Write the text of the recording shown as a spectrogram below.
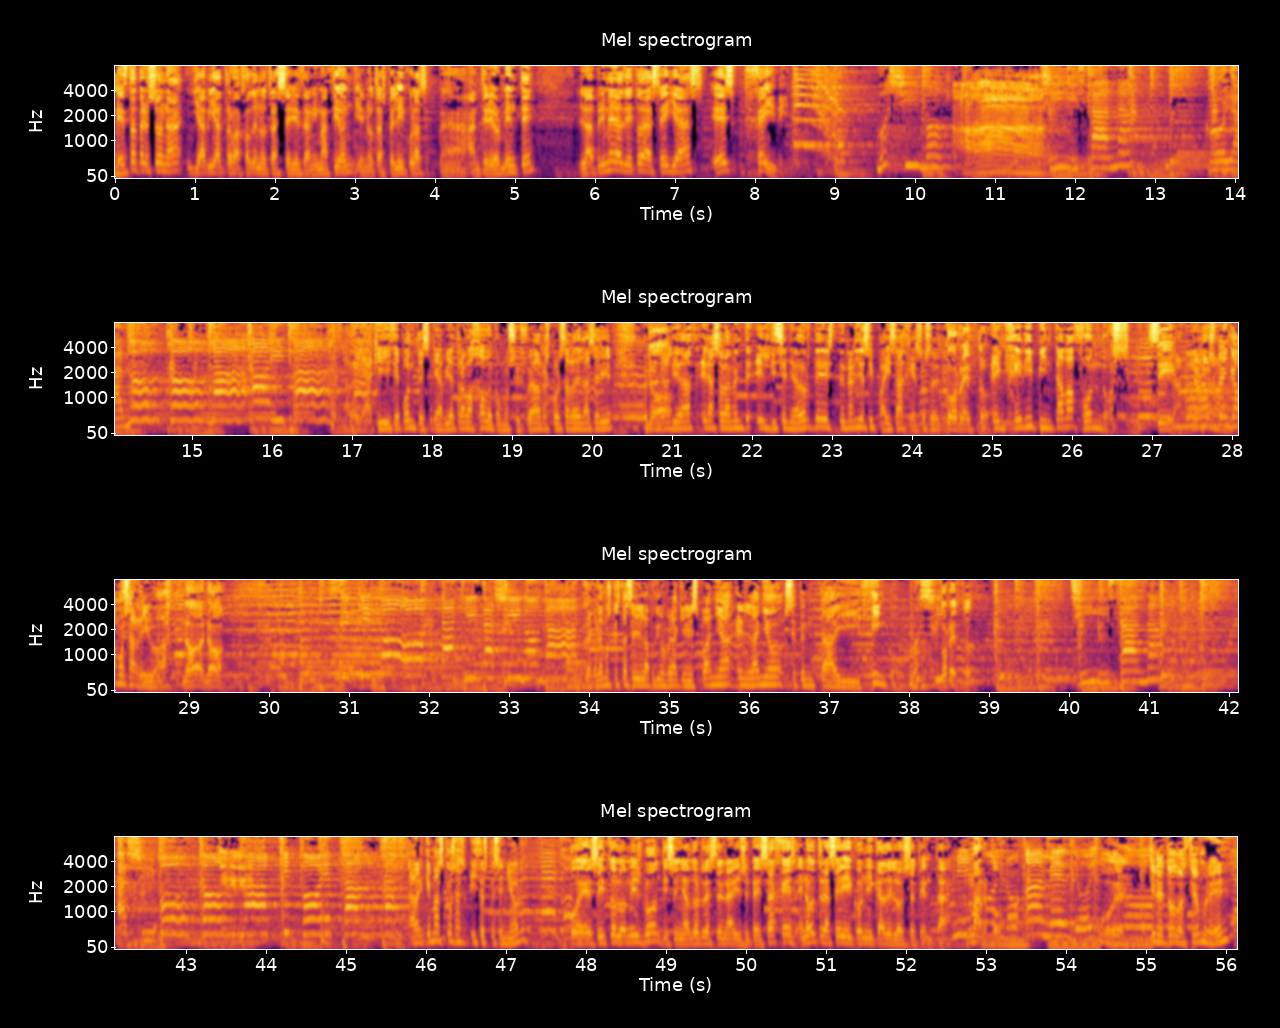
Esta persona ya había trabajado en otras series de animación y en otras películas eh, anteriormente. La primera de todas ellas es Heidi. Ah. A ver, aquí dice Pontes que había trabajado como si fuera el responsable de la serie, pero no. en realidad era solamente el diseñador de escenarios y paisajes. O sea, Correcto. En Heidi pintaba fondos. Sí. O sea, no nos ah. vengamos arriba. No, no. Recordemos que esta serie la pudimos ver aquí en España en el año 75. Correcto. A ver, ¿qué más cosas hizo este señor? Pues hizo lo mismo, diseñador de escenarios y paisajes, en otra serie icónica de los 70, Marco. Joder, lo tiene todo este hombre, ¿eh?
